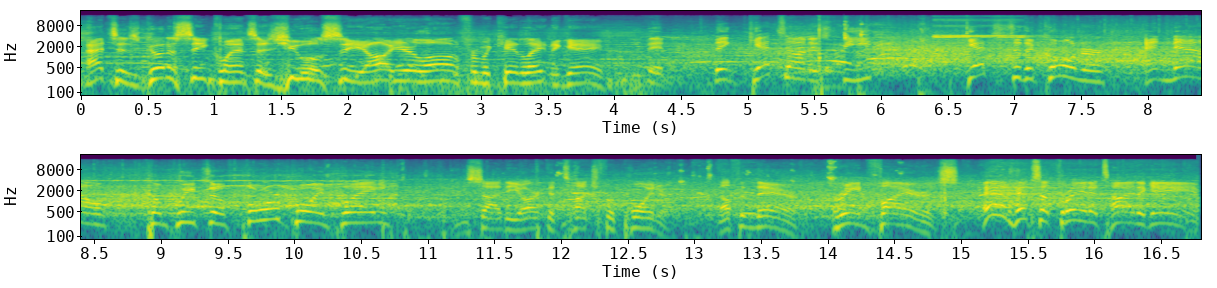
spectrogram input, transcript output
That's as good a sequence as you will see all year long from a kid late in the game. Then gets on his feet, gets to the corner, and now completes a four-point play. Inside the arc, a touch for Pointer. Nothing there. Greene fires and hits a three to tie the game.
